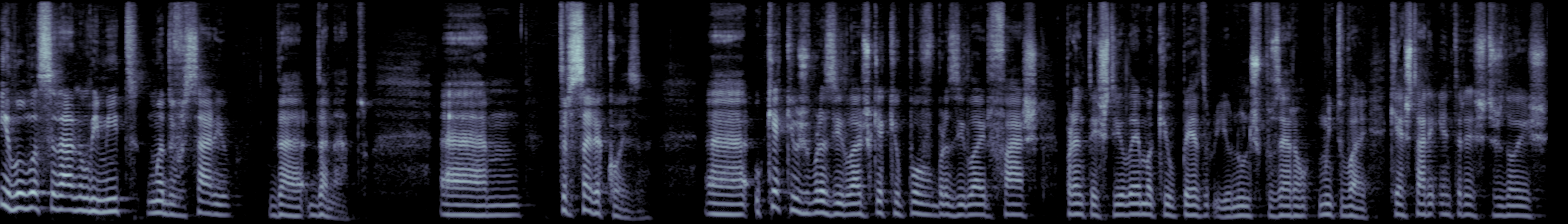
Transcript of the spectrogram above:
E Lula será no limite um adversário da, da NATO. Terceira coisa, uh, o que é que os brasileiros, o que é que o povo brasileiro faz perante este dilema que o Pedro e o Nuno expuseram muito bem, que é estar entre estes dois,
